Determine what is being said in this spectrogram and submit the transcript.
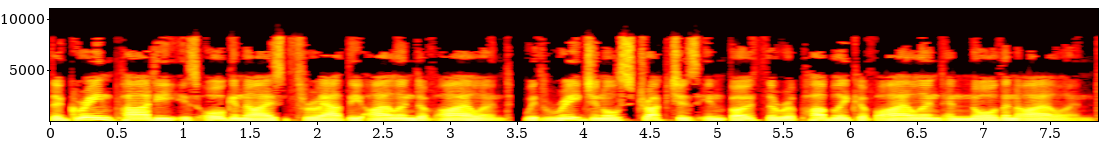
The Green Party is organised throughout the island of Ireland, with regional structures in both the Republic of Ireland and Northern Ireland.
